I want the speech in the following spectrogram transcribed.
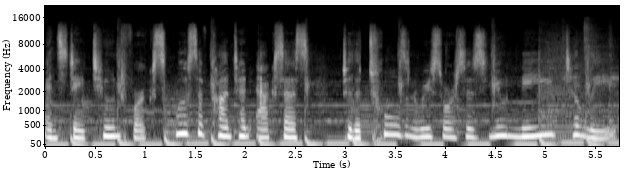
and stay tuned for exclusive content access to the tools and resources you need to lead.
